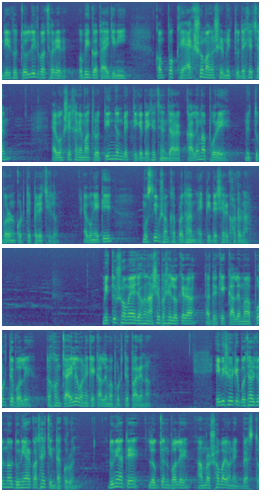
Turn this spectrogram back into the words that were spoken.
দীর্ঘ চল্লিশ বছরের অভিজ্ঞতায় যিনি কমপক্ষে একশো মানুষের মৃত্যু দেখেছেন এবং সেখানে মাত্র তিনজন ব্যক্তিকে দেখেছেন যারা কালেমা পরে মৃত্যুবরণ করতে পেরেছিল এবং এটি মুসলিম সংখ্যা প্রধান একটি দেশের ঘটনা। মৃত্যুর সময়ে যখন আশেপাশে লোকেরা তাদেরকে কালেমা পড়তে বলে, তখন চাইলেও অনেকে কালেমা পড়তে পারে না। এই বিষয়টি বোঝার জন্য দুনিয়ার কথাই চিন্তা করুন। দুনিয়াতে লোকজন বলে, আমরা সবাই অনেক ব্যস্ত।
